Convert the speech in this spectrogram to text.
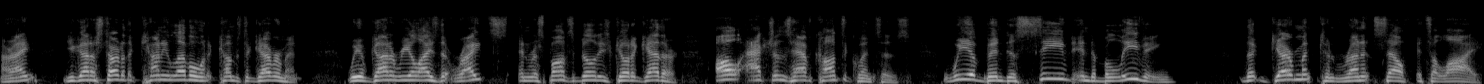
all right? You got to start at the county level when it comes to government. We have got to realize that rights and responsibilities go together. All actions have consequences. We have been deceived into believing that government can run itself. It's a lie.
